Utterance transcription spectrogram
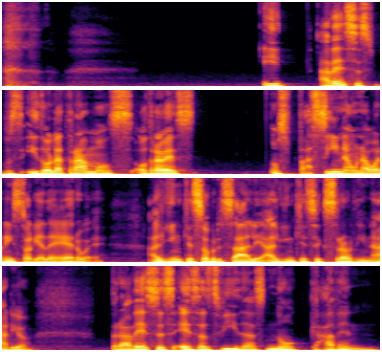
y a veces pues, idolatramos otra vez. Nos fascina una buena historia de héroe, alguien que sobresale, alguien que es extraordinario. Pero a veces esas vidas no caben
